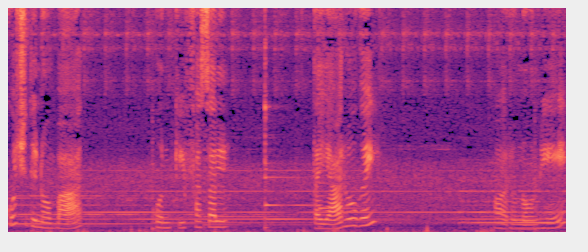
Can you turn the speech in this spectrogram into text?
कुछ दिनों बाद उनकी फ़सल तैयार हो गई और उन्होंने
